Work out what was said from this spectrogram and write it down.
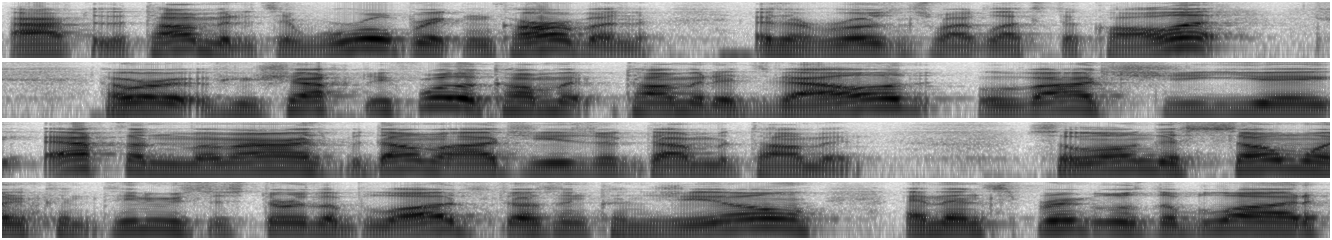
after the Tamid. It's a world breaking korban, as a Rosenzweig likes to call it. However, if you shach before the Tamid, it's valid. So long as someone continues to stir the blood, doesn't congeal, and then sprinkles the blood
